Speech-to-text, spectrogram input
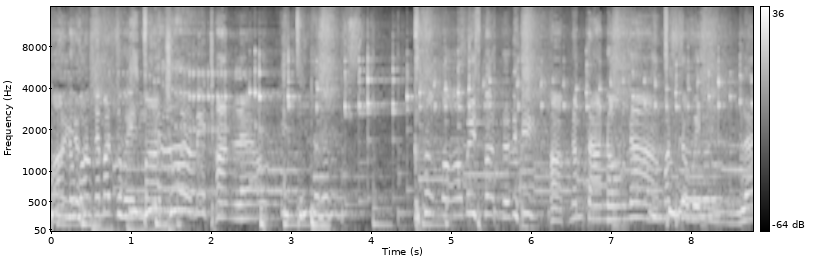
มานุวัฒน์และมัสวินมาช่วยไม่ทันแล้ว อินทิราข้ามาไม่ทันนะนี่อาบน้ำตานองหน้ามัสวินและ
